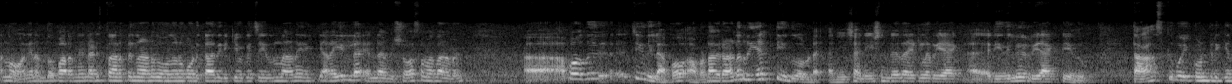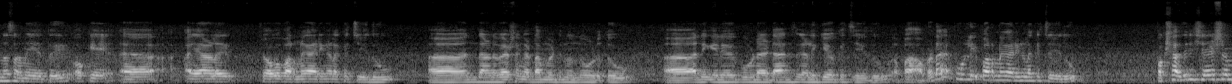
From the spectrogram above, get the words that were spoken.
എന്നോ അങ്ങനെ എന്തോ പറഞ്ഞതിന്റെ അടിസ്ഥാനത്തിലാണ് തോന്നുന്നു കൊടുക്കാതിരിക്കുകയൊക്കെ ചെയ്തതെന്നാണ് എനിക്ക് അറിയില്ല എന്റെ വിശ്വാസം അതാണ് അപ്പോൾ അത് ചെയ്തില്ല. അപ്പോൾ അവിടെ ഒരാൾ റിയാക്ട് ചെയ്തു അവിടെ. അനീഷ് അനീഷിന്റെതായിട്ടുള്ള റിയാക്ട് രീതിയിൽ റിയാക്ട് ചെയ്തു. ടാസ്ക് പോയിക്കൊണ്ടിരിക്കുന്ന സമയത്ത് ഓക്കെ അയാൾ ശോഭ പറഞ്ഞ കാര്യങ്ങളൊക്കെ ചെയ്തു. എന്താണ് വേഷം കെട്ടാൻ വേണ്ടി നിന്ന് കൊടുത്തു. അല്ലെങ്കിൽ കൂടെ ഡാൻസ് കളിക്കുകയൊക്കെ ചെയ്തു. അപ്പോൾ അവിടെ പുള്ളി പറഞ്ഞ കാര്യങ്ങളൊക്കെ ചെയ്തു. പക്ഷെ അതിനുശേഷം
